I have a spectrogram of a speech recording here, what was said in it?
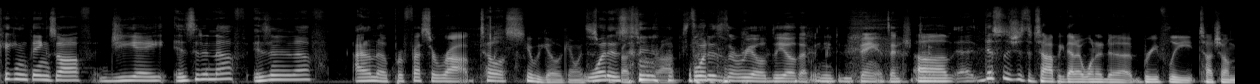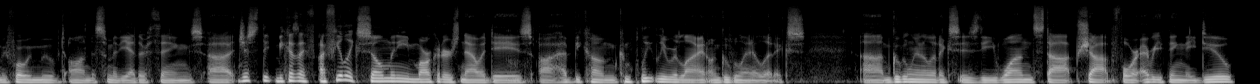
Kicking things off, GA, is it enough? Isn't it enough? I don't know. Professor Rob, tell us Here we go again with this what is Professor Rob stuff. what is the real deal that we need to be paying attention to? Um, uh, this was just a topic that I wanted to briefly touch on before we moved on to some of the other things. Uh, just the, because I, I feel like so many marketers nowadays uh, have become completely reliant on Google Analytics. Um, Google Analytics is the one stop shop for everything they do.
